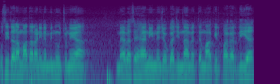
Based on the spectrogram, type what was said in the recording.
ਉਸੇ ਤਰ੍ਹਾਂ ਮਾਤਾ ਰਾਣੀ ਨੇ ਮੈਨੂੰ ਚੁਣਿਆ। ਮੈਂ ਵੈਸੇ ਹੈ ਨਹੀਂ ਇੰਨੇ ਜੋਗਾ ਜਿੰਨਾ ਮੇਰੇ ਤੇ ਮਾਂ ਕਿਰਪਾ ਕਰਦੀ ਹੈ।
